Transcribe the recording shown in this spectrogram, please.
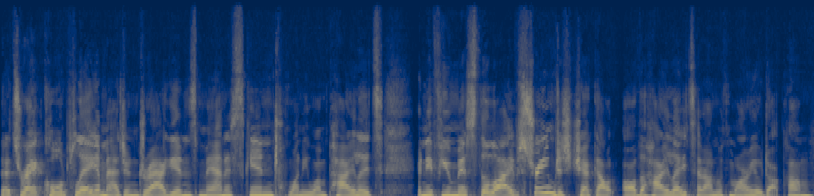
That's right. Coldplay, Imagine Dragons, Måneskin, 21 Pilots. And if you missed the live stream, just check out all the highlights at onwithmario.com.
